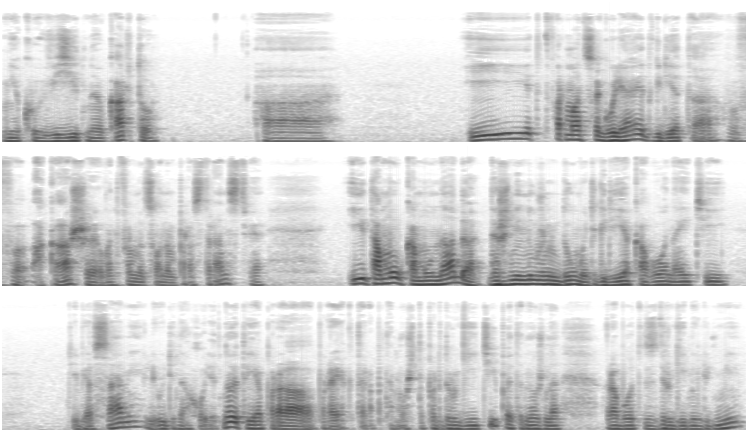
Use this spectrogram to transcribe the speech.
некую визитную карту – и эта информация гуляет где-то в Акаше, в информационном пространстве. И тому, кому надо, даже не нужно думать, где кого найти. Тебя сами люди находят. Но это я про проектора, потому что про другие типы это нужно работать с другими людьми.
